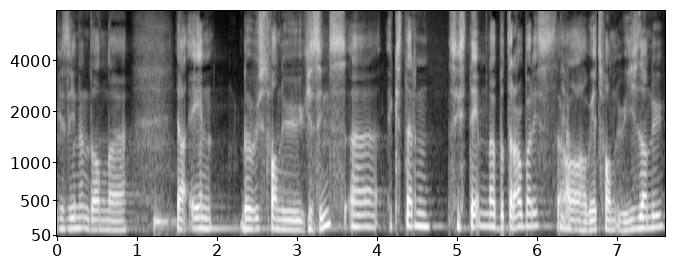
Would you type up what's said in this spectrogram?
gezinnen, dan ja, één, bewust van uw gezins-extern systeem dat betrouwbaar is. Ja. Al weet van wie is dat nu,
